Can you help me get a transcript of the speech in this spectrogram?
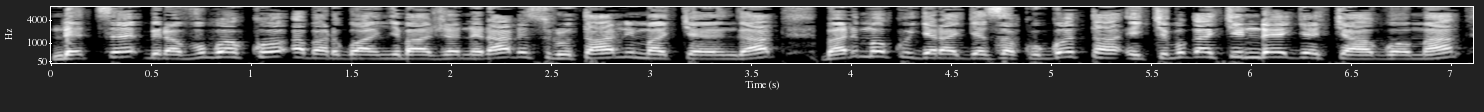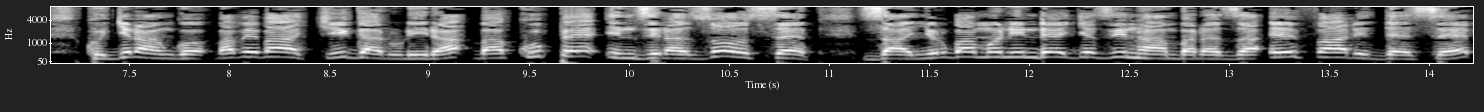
ndetse biravugwa ko abarwanyi ba generali sultani makenga barimo kugerageza kugota ikibuga cy'indege cya goma kugira ngo babe bakigarurira bakupe inzira zose zanyurwamo n'indege z'intambara za frdc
